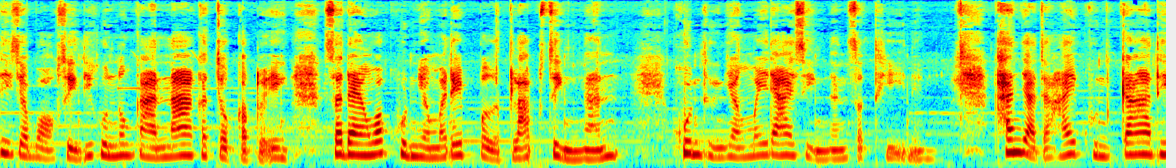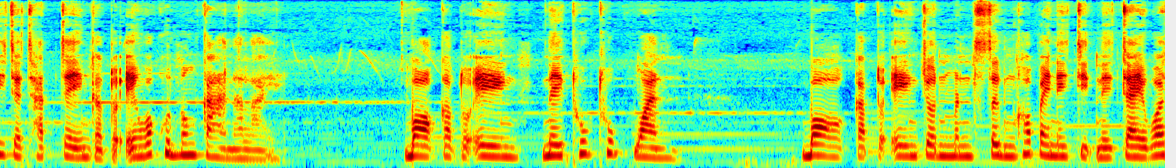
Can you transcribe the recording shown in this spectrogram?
ที่จะบอกสิ่งที่คุณต้องการหน้ากระจกกับตัวเอง แสดงว่าคุณยังไม่ได้เปิดรับสิ่งนั้น คุณถึงยังไม่ได้สิ่งนั้นสักทีหนึ่ง ท่านอยากจะให้คุณกล้าที่จะชัดเจนกับตัวเองว่าคุณต้องการอะไร บอกกับตัวเองในทุกๆวัน บอกกับตัวเองจนมันซึมเข้าไปในจิตในใจว่า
